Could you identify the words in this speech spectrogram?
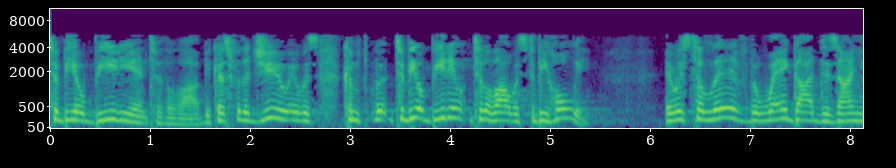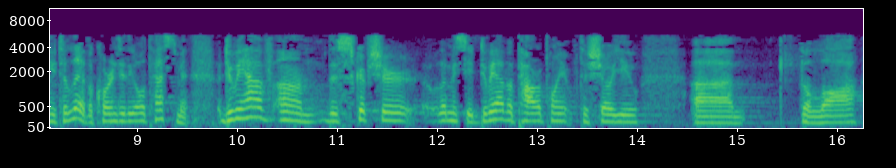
to be obedient to the law. Because for the Jew, it was to be obedient to the law was to be holy. It was to live the way God designed you to live, according to the Old Testament. Do we have um, the scripture? Let me see. Do we have a PowerPoint to show you um, the law?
